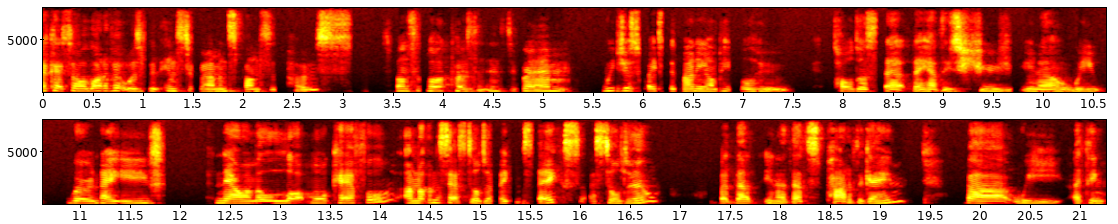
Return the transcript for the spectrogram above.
Okay, so a lot of it was with Instagram and sponsored posts, sponsored blog posts and Instagram. We just wasted money on people who told us that they have these huge, you know, we were naive. Now I'm a lot more careful. I'm not going to say I still don't make mistakes. I still do, but that, you know, that's part of the game. But we, I think,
